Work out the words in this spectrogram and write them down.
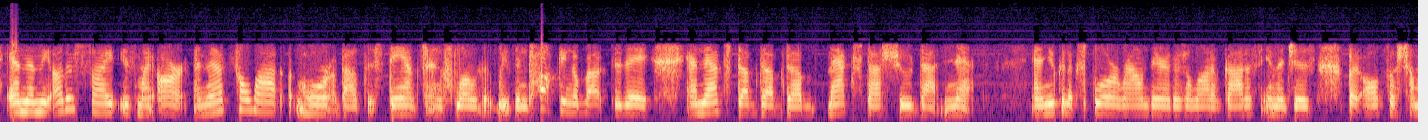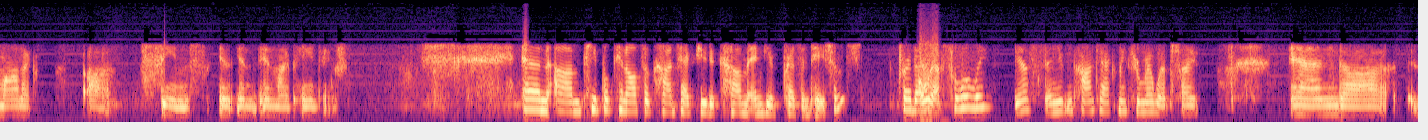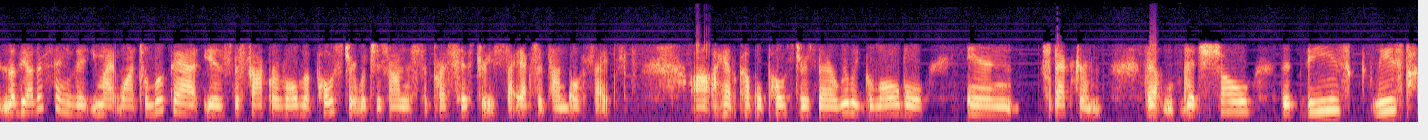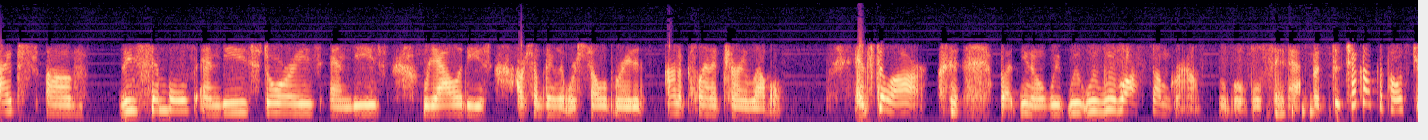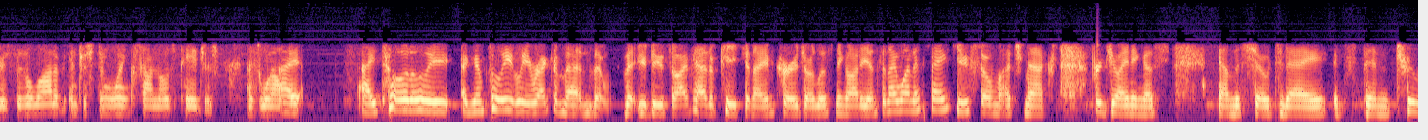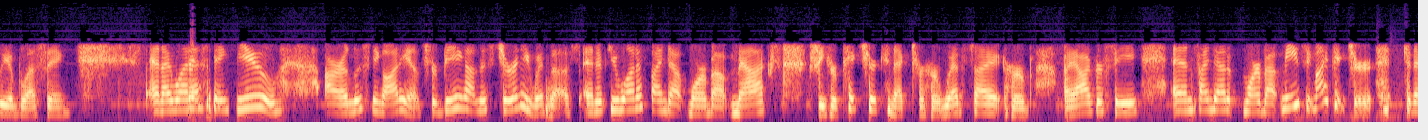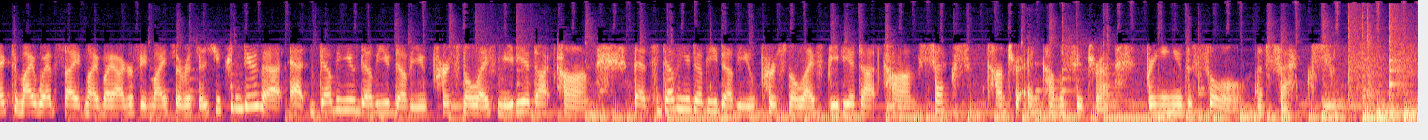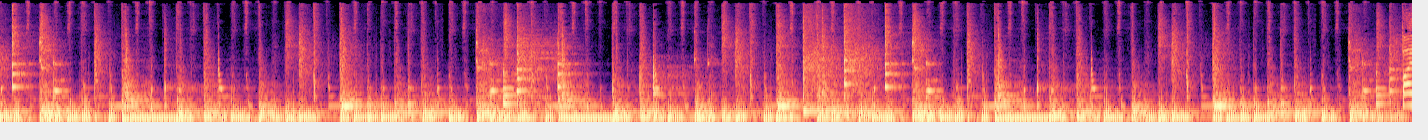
and then the other site is my art, and that's a lot more about this dance and flow that we've been talking about today, and that's www.maxdashu.net. And you can explore around there. There's a lot of goddess images, but also shamanic uh, themes in, in, in my paintings. And um, people can also contact you to come and give presentations for that. Oh, absolutely. Yes, and you can contact me through my website. And uh, the other thing that you might want to look at is the Sacra Vulva poster, which is on the Suppress History site. Actually, it's on both sites. Uh, I have a couple posters that are really global in spectrum that that show that these these types of these symbols and these stories and these realities are something that were celebrated on a planetary level and still are. but you know, we we we lost some ground. We'll, we'll say that. But to check out the posters. There's a lot of interesting links on those pages as well. I I totally, I completely recommend that that you do so. I've had a peek, and I encourage our listening audience. And I want to thank you so much, Max, for joining us on the show today. It's been truly a blessing. And I want to thank you, our listening audience, for being on this journey with us. And if you want to find out more about Max, see her picture, connect to her website, her biography, and find out more about me, see my picture, connect to my website, my biography, and my services, you can do that at www.personallifemedia.com. That's www.personallifemedia.com. Sex, Tantra, and Kama Sutra, bringing you the soul of sex.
